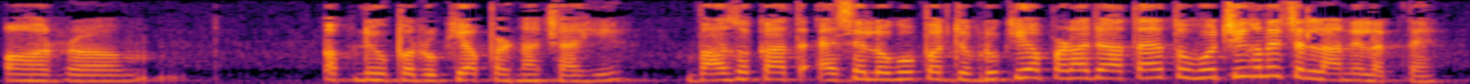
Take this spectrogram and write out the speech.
اور، اپنے اوپر رکیا پڑنا چاہیے۔ بعض اوقات ایسے لوگوں پر جب رکیا پڑا جاتا ہے تو وہ چیخنے چلانے لگتے ہیں۔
